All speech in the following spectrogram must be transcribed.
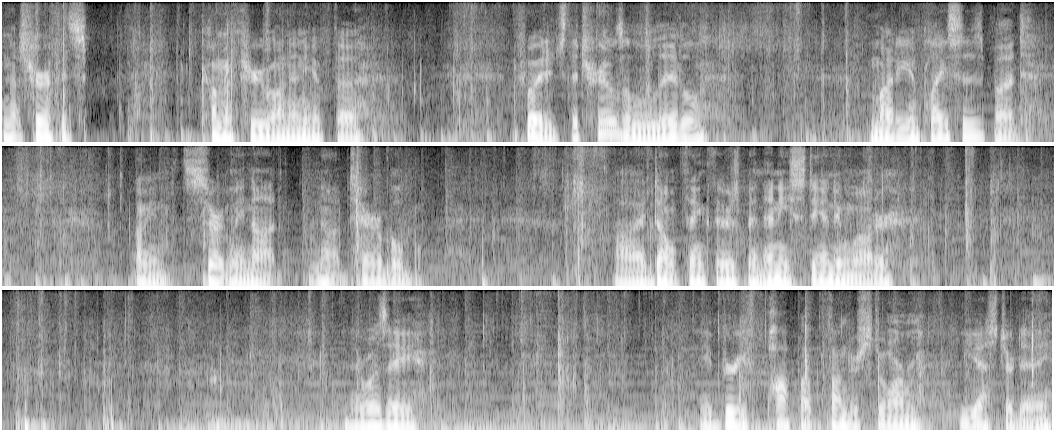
I'm not sure if it's coming through on any of the footage. The trail's a little muddy in places, but I mean, certainly not not terrible. I don't think there's been any standing water. There was a a brief pop-up thunderstorm yesterday,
